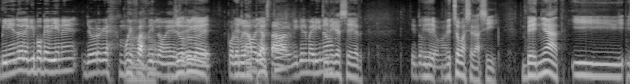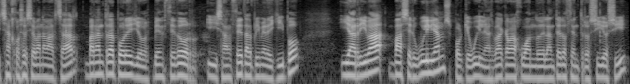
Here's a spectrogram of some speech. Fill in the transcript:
viniendo del equipo que viene, yo creo que muy No, fácil no. no, es. Yo ¿eh? creo que por lo menos apuesta Oyarzábal. Miguel Merino. tiene que ser Eh, de hecho, va a ser así. Beñat y, y San José se van a marchar. Van a entrar por ellos Vencedor y Sancet al primer equipo. Y arriba va a ser Williams, porque Williams va a acabar jugando delantero centro sí o sí.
